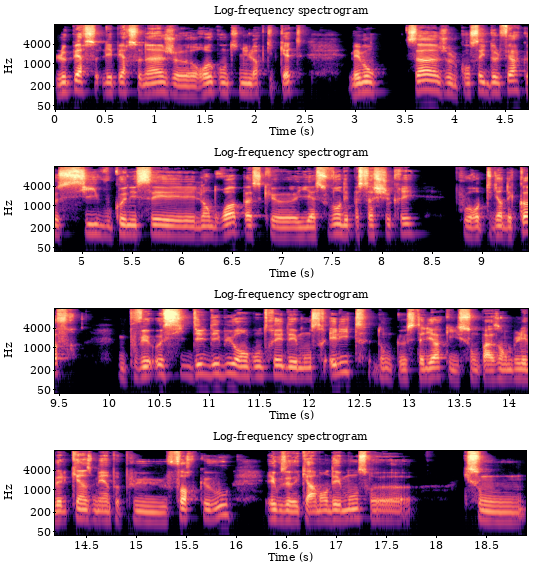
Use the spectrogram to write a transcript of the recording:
les personnages recontinuent leur petite quête. Mais bon, ça, je le conseille de le faire que si vous connaissez l'endroit, parce qu'il y a souvent des passages secrets pour obtenir des coffres. Vous pouvez aussi dès le début rencontrer des monstres élites, donc euh, c'est-à-dire qu'ils sont par exemple level 15 mais un peu plus forts que vous, et vous avez carrément des monstres euh, qui sont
